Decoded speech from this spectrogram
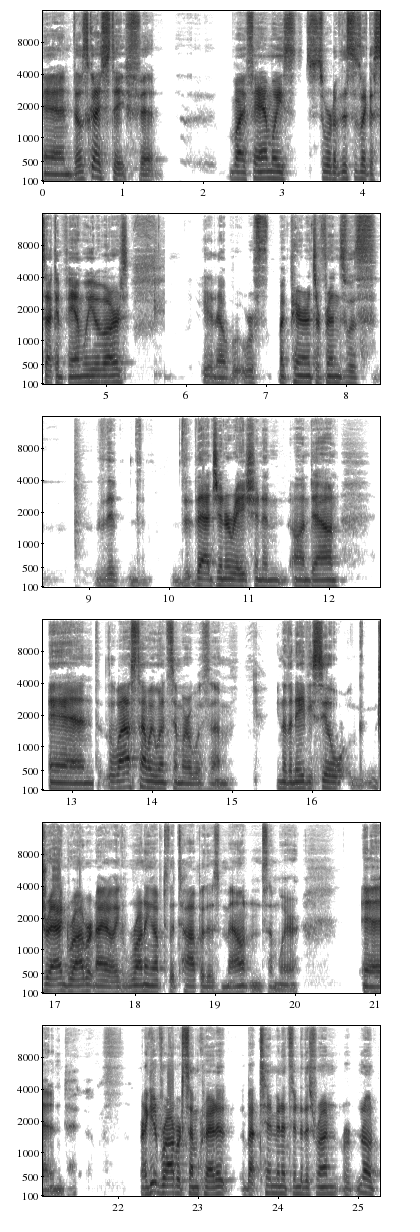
and those guys stay fit. My family sort of, this is like a second family of ours. You know, we're, my parents are friends with the, the that generation and on down. And the last time we went somewhere with them, you know, the Navy SEAL dragged Robert and I like running up to the top of this mountain somewhere. And I give Robert some credit. About 10 minutes into this run, or no,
